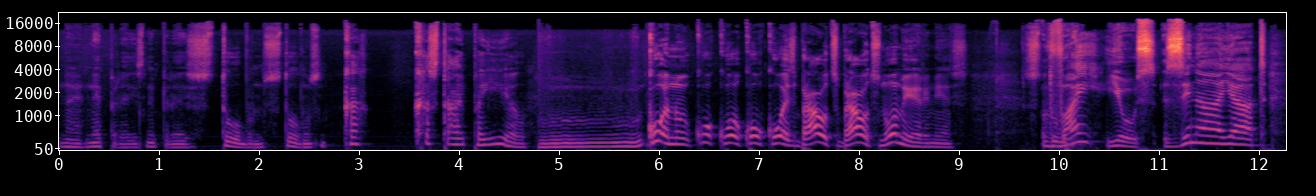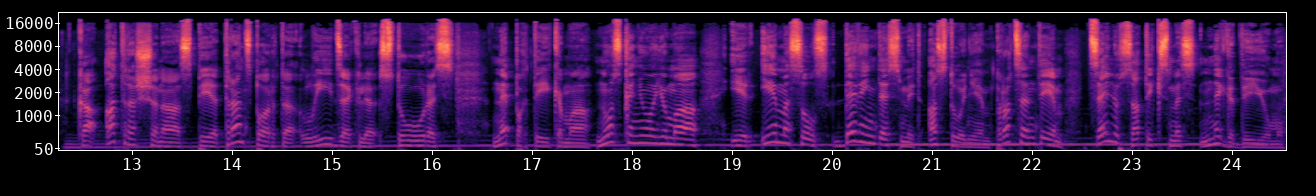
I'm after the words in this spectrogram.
nē, nepareizi, nepareizi. Stulbums, stulbums. Kā, kas tā ir pa ielu? Ko, nu, ko, ko, ko, ko es braucu, braucu, nomierinies? Vai jūs zinājāt, ka atrašanās pie transporta līdzekļa stūres nepatīkamā noskaņojumā ir iemesls 98% ceļu satiksmes negadījumu?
